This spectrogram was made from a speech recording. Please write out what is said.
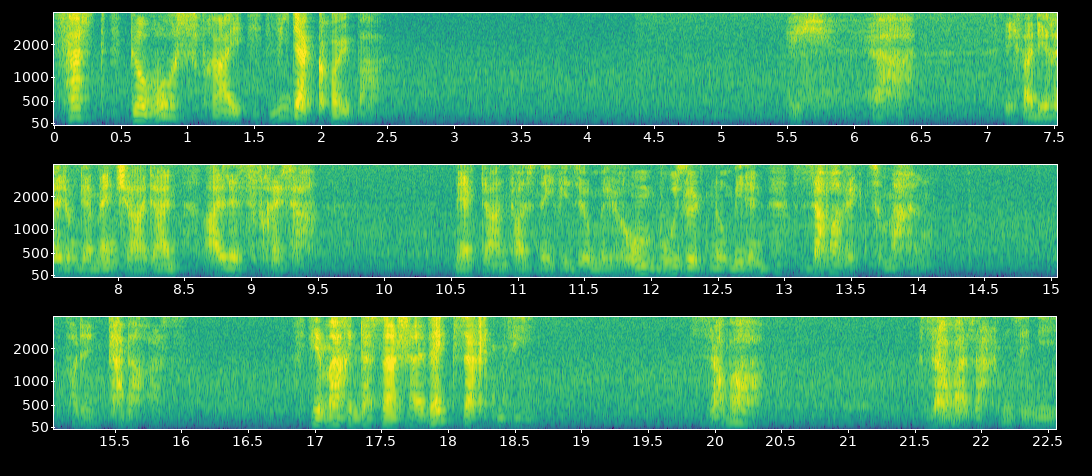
Fast geruchsfrei, wiederkäubar. Ich, ja, ich war die Rettung der Menschheit, ein Allesfresser. Merkte anfangs nicht, wie sie um mich rumwuselten, um mir den Sabber wegzumachen. Vor den Kameras. Wir machen das na schnell weg, sagten sie. Sabber. Sabber, sagten sie nie.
